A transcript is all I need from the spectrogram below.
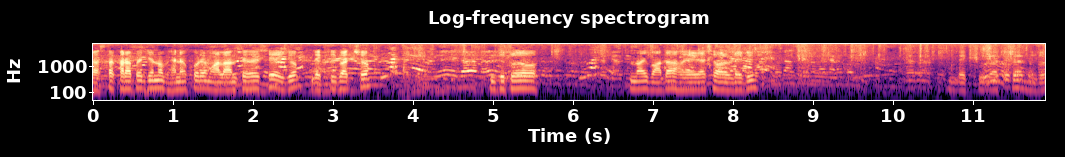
রাস্তা খারাপের জন্য ভ্যানে করে মাল আনতে হয়েছে, এই যে দেখতেই পাচ্ছ। দুটো নয় বাঁধা হয়ে গেছে অলরেডি দেখতেই পাচ্ছ, এই যে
